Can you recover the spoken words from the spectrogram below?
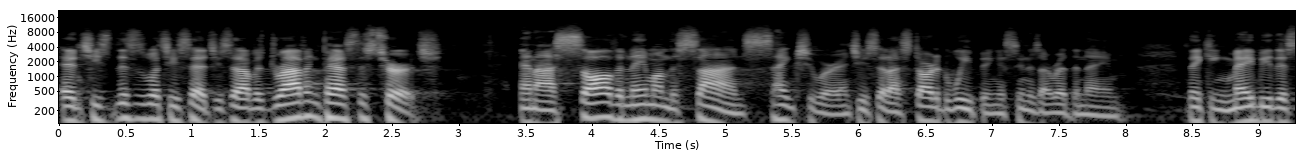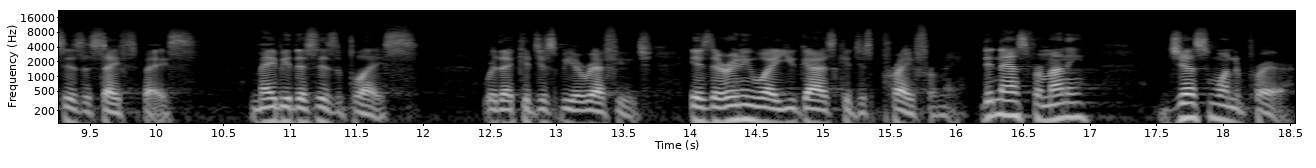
And she's, this is what she said. She said, I was driving past this church and I saw the name on the sign, Sanctuary. And she said, I started weeping as soon as I read the name, thinking maybe this is a safe space. Maybe this is a place where there could just be a refuge. Is there any way you guys could just pray for me? Didn't ask for money, just wanted prayer.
